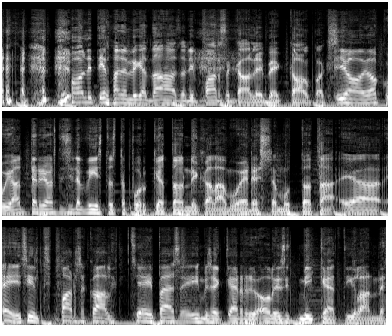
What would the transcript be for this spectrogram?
Oli tilanne mikä tahansa, niin parsakaali ei mene kaupaksi. Joo, joku Jantteri otti siinä 15 purkkia tonnikalaa mun edessä, mutta tota, ja ei silti parsakaali. Se ei pääse ihmisen kärryyn, oli sit mikä tilanne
